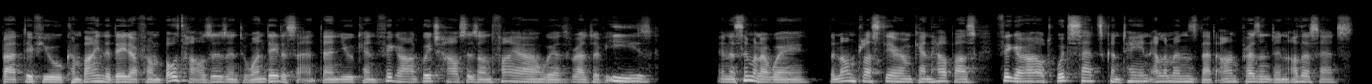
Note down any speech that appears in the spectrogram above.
But if you combine the data from both houses into one dataset, then you can figure out which house is on fire with relative ease. In a similar way, the non-plus theorem can help us figure out which sets contain elements that aren't present in other sets.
